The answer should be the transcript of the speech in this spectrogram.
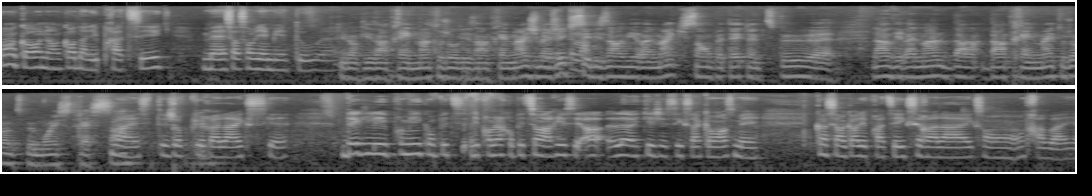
Pas encore, on est encore dans les pratiques, mais ça s'en vient bientôt. Euh. donc les entraînements, toujours les entraînements. J'imagine que c'est des environnements qui sont peut-être un petit peu. L'environnement d'entraînement est toujours un petit peu moins stressant. Oui, c'est toujours plus relax. Que... Dès que les, premiers les premières compétitions arrivent, c'est Ah, là, OK, je sais que ça commence, mais quand c'est encore les pratiques, c'est relax, on, travaille.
